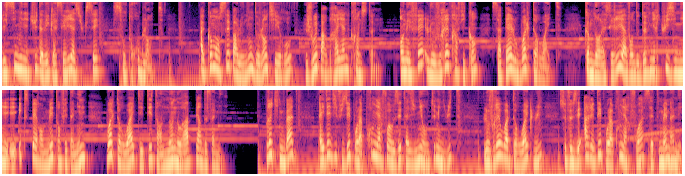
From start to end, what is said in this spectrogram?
Les similitudes avec la série à succès sont troublantes. À commencer par le nom de l'anti-héros joué par Brian Cranston. En effet, le vrai trafiquant s'appelle Walter White. Comme dans la série, avant de devenir cuisinier et expert en méthamphétamine, Walter White était un honorable père de famille. Breaking Bad a été diffusé pour la première fois aux États-Unis en 2008. Le vrai Walter White, lui, se faisait arrêter pour la première fois cette même année.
